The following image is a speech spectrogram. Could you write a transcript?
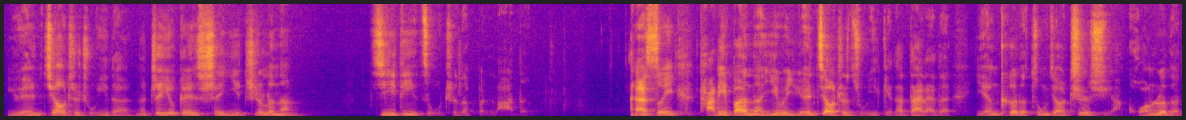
原教旨主义的。那这又跟谁一致了呢？基地组织的本拉登。所以塔利班呢，因为原教旨主义给他带来的严苛的宗教秩序啊、狂热的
